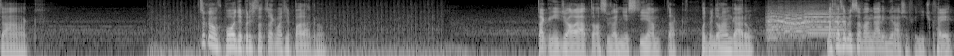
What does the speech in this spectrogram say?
Tak. Celkom v pohode pristať, ak máte padak, no. Tak nič, ale ja to asi už ani nestíham, tak poďme do hangáru. Nachádzame sa v hangári, Mirage F1 je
